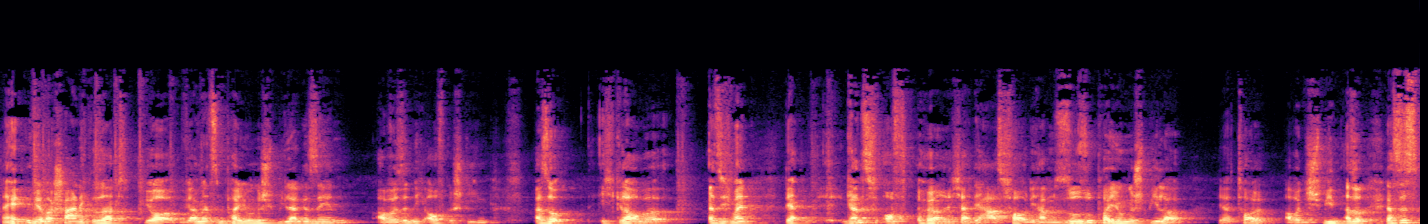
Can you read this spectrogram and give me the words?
dann hätten wir wahrscheinlich gesagt, ja, wir haben jetzt ein paar junge Spieler gesehen, aber wir sind nicht aufgestiegen. Also ich glaube, also ich meine, der, ganz oft höre ich ja, der HSV, die haben so super junge Spieler. Ja, toll. Aber die spielen, also das ist,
